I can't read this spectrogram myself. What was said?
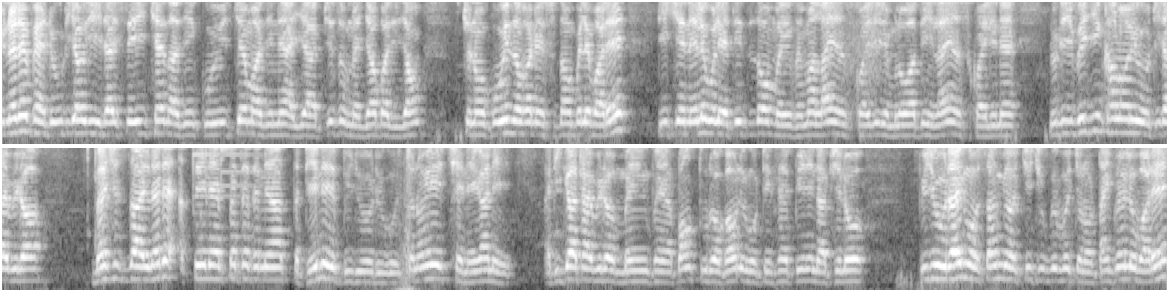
United Fan တူတယောက်စီတိုင်းစေးချမ်းသာခြင်းကိုယ်ကျမ်းမာခြင်းနဲ့အရာပြည့်စုံနိုင်ကြပါစေကြောင်းကျွန်တော်ကိုရင်းစောကနေဆုတောင်းပေးလိုက်ပါတယ်ဒီ channel လေးကိုလည်းအတိအသောမေဖန်မ Lions Square လေးတွေမလို့အသိ Lions Square လေးနဲ့ notification ခေါင်းလုံးလေးကိုတိထားပြီးတော့ Manchester United အသင်းနဲ့ပတ်သက်သမျှသတင်းတွေဗီဒီယိုတွေကိုကျွန်တော်ရဲ့ channel ကနေအဓိကထားပြီးတော့ main fan အပေါင်းသူတော်ကောင်းတွေကိုတင်ဆက်ပေးနေတာဖြစ်လို့ဗီဒီယိုတိုင်းကိုစောင့်မျှော်ကြည့်ရှုပေးဖို့ကျွန်တော်တိုင်တွဲလိုပါတယ်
